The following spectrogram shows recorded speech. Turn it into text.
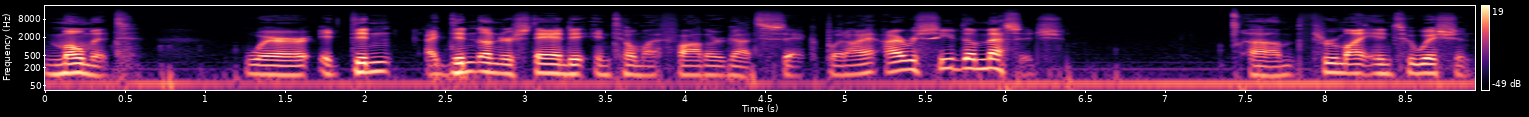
moment where it didn't I didn't understand it until my father got sick, but I, I received a message um, through my intuition.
